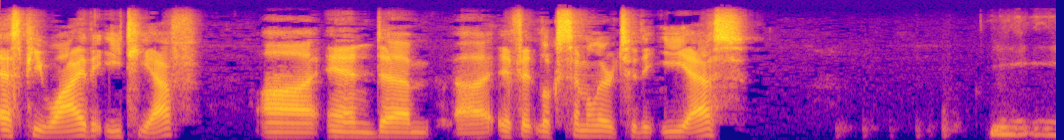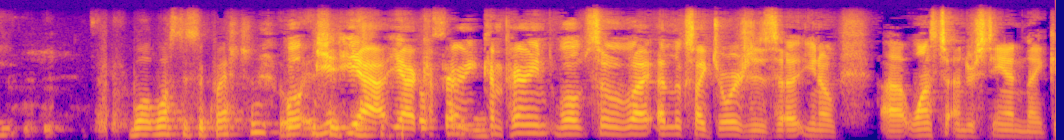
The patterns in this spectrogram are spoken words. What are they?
SPY, the ETF, uh, and um, uh, if it looks similar to the ES. What was this a question? Well, yeah, yeah, comparing, comparing. Well, so uh, it looks like George is, uh, you know, uh, wants to understand like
